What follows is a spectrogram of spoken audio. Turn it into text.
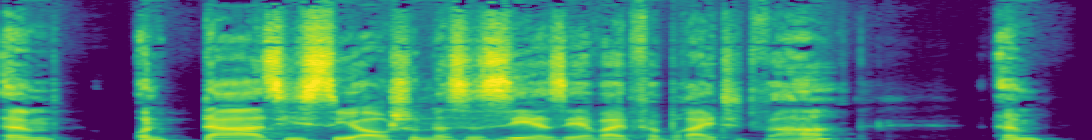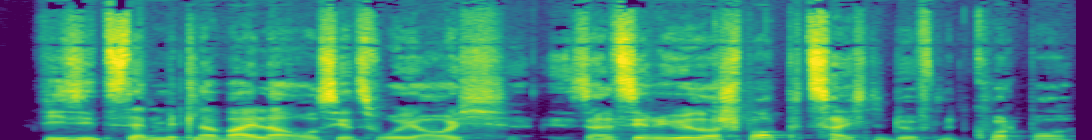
Ähm, und da siehst du ja auch schon, dass es sehr, sehr weit verbreitet war. Ähm, wie sieht's denn mittlerweile aus, jetzt wo ihr euch als seriöser Sport bezeichnen dürft mit Quadball?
